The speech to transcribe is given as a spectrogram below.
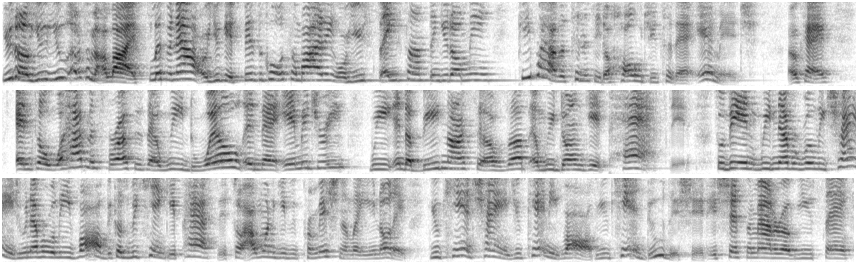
you know, you you I'm talking about like flipping out, or you get physical with somebody, or you say something you don't mean. People have a tendency to hold you to that image. Okay. And so what happens for us is that we dwell in that imagery, we end up beating ourselves up and we don't get past it. So then we never really change. We never really evolve because we can't get past it. So I want to give you permission to let you know that you can't change. You can't evolve. You can't do this shit. It's just a matter of you saying,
